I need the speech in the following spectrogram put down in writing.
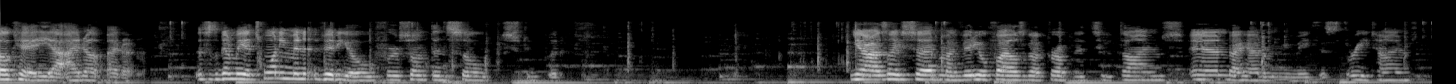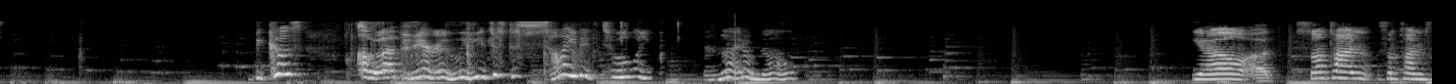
Okay, yeah, I don't, I don't know. This is gonna be a 20 minute video for something so stupid. Yeah, as I said, my video files got corrupted two times, and I had to remake this three times. Because, uh, apparently, you just decided to, like, I don't know. You know, uh, sometimes, sometimes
